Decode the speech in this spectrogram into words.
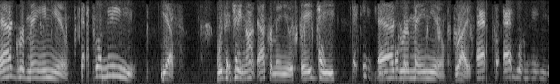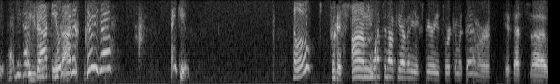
Agramanu. Acromanu. Yes. With Okay, a G, thank- not acromanu. It's A G oh. Agramanu. Right. Ag- Agramanu. Have you had? Exactly. You got it. There you go. Thank you. Hello. Okay. Um, she wants to know if you have any experience working with them, or if that's uh,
